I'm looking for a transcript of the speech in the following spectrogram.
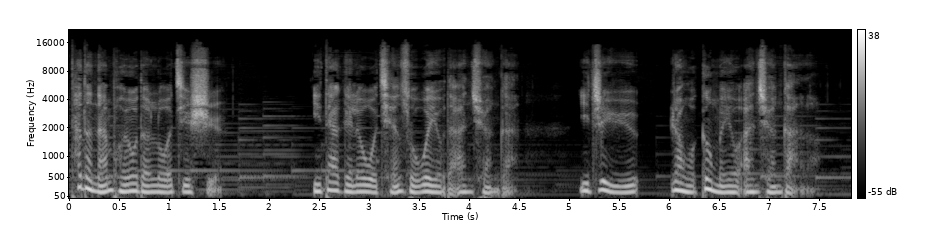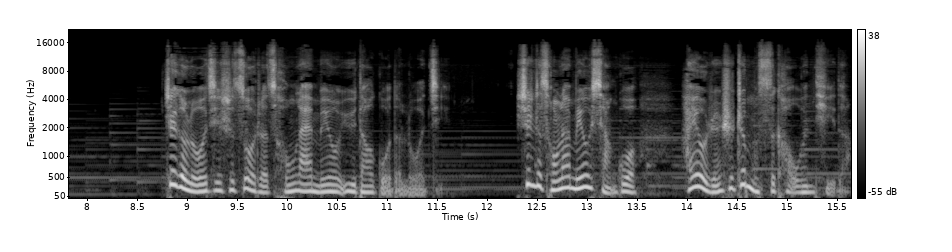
他的男朋友的逻辑是。你带给了我前所未有的安全感，以至于让我更没有安全感了。这个逻辑是作者从来没有遇到过的逻辑，甚至从来没有想过还有人是这么思考问题的。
